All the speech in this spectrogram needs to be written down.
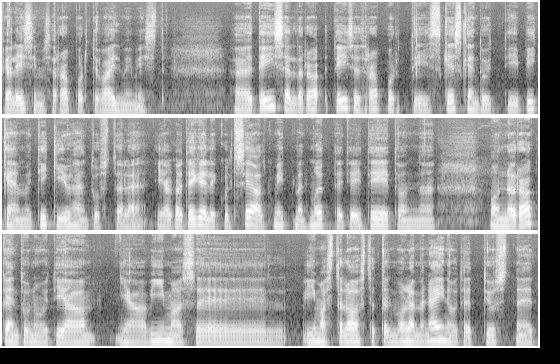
peale esimese raporti valmimist. Teisel, teises raportis keskenduti pigem digiühendustele ja ka tegelikult sealt mitmed mõtted ja ideed on, on rakendunud ja, ja viimasel, viimastel aastatel me oleme näinud, et just need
